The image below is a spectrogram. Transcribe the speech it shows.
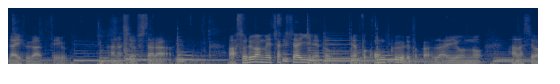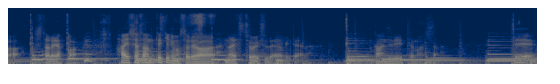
ライフがっていう話をしたらあそれはめちゃくちゃいいねと。やっぱコンクールとかライオンの話はしたらやっぱ歯医者さん的にもそれはナイスチョイスだよみたいな感じで言ってました。で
